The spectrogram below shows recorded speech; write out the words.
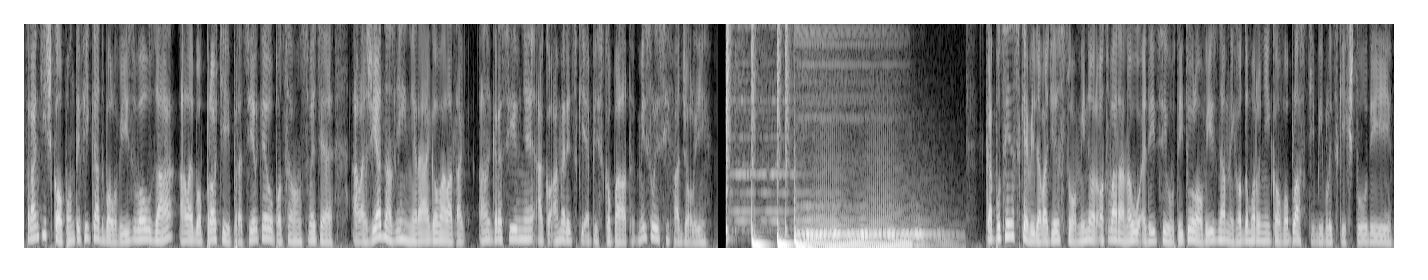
Františkov pontifikát bol výzvou za alebo proti pre církev po celom svete, ale žiadna z nich nereagovala tak agresívne ako americký episkopát, myslí si Fagioli. Kapucínske vydavateľstvo Minor otvára novú edíciu titulov významných odborníkov v oblasti biblických štúdií.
